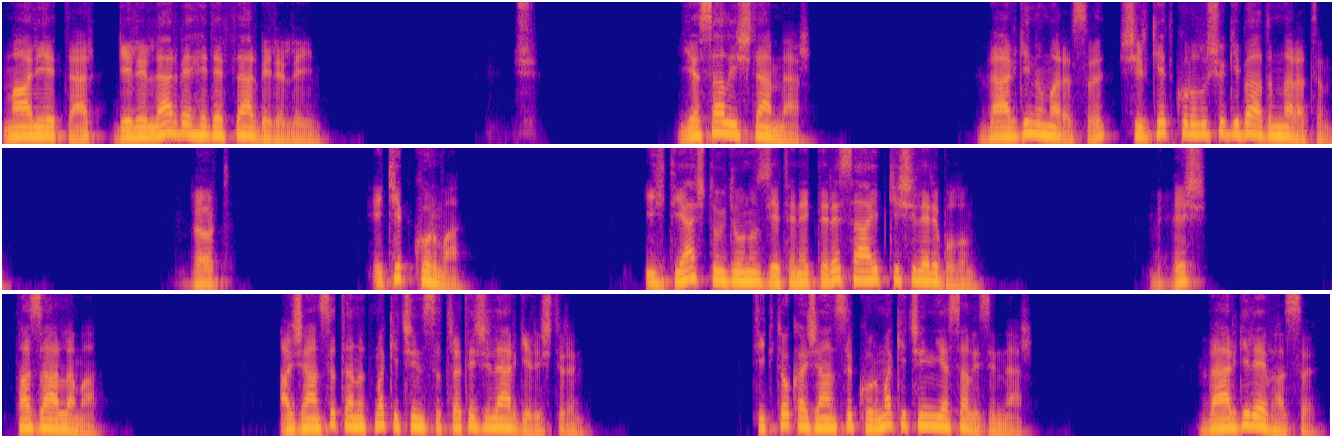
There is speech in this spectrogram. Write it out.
Maliyetler, gelirler ve hedefler belirleyin. 3. Yasal işlemler. Vergi numarası, şirket kuruluşu gibi adımlar atın. 4. Ekip kurma. İhtiyaç duyduğunuz yeteneklere sahip kişileri bulun. 5. Pazarlama. Ajansı tanıtmak için stratejiler geliştirin. TikTok ajansı kurmak için yasal izinler. Vergi levhası.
